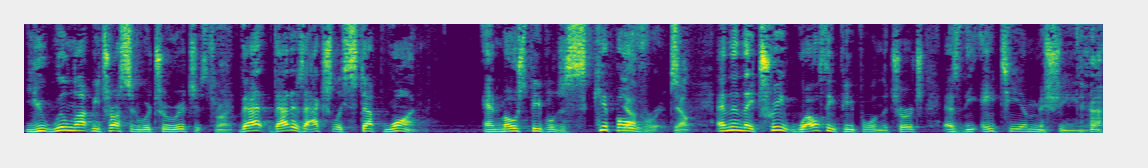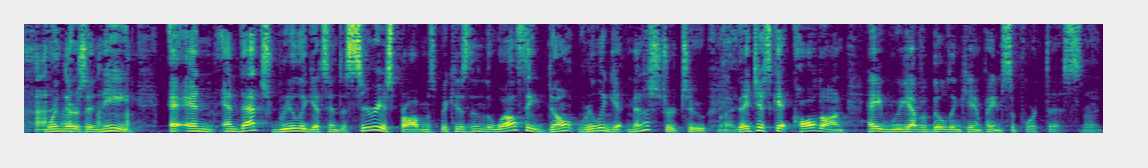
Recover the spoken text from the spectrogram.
you will not be trusted with true riches. Right. That, that is actually step one. And most people just skip over it. And then they treat wealthy people in the church as the ATM machine when there's a need. And, and that's really gets into serious problems because then the wealthy don't really mm-hmm. get ministered to. Right. They just get called on, hey, we have a building campaign, support this. Right.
